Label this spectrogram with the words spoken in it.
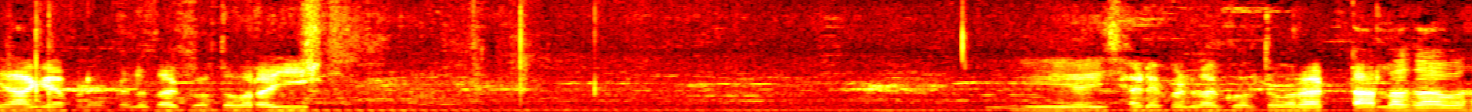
ਇਹ ਆ ਗਿਆ ਆਪਣੇ ਪਿੰਡ ਦਾ ਗੁਰਦੁਆਰਾ ਜੀ। ਇਹ ਹੈ ਜੀ ਸਾਡੇ ਪਿੰਡ ਦਾ ਗੁਰਦੁਆਰਾ, ਟਾਲਾ ਸਾਹਿਬ।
